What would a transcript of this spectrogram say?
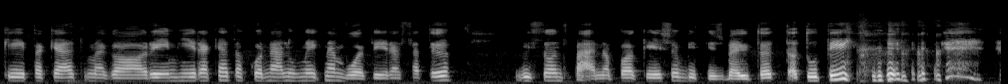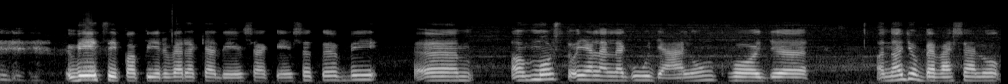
képeket, meg a rémhíreket, akkor nálunk még nem volt érezhető viszont pár nappal később itt is beütött a tuti. WC papír verekedések és a többi. Most jelenleg úgy állunk, hogy a nagyobb bevásárló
